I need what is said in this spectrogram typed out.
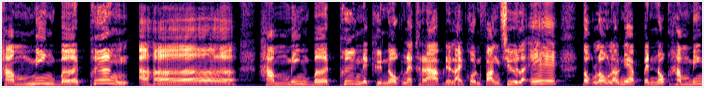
ฮัมมิงเบิร์ดผึ้งเออเฮฮัมมิงเบิร์ดผึ้งเนี่ยคือนกนะครับเดี๋ยวหลายคนฟังชื่อแล้วเอ๊ะตกลงแล้วเนี่ยเป็นนกฮัมมิง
